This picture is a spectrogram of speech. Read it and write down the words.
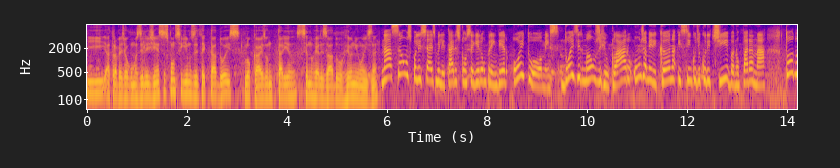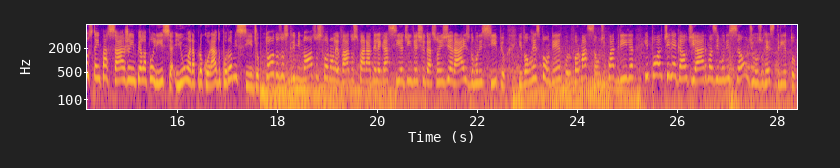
e através de algumas diligências conseguimos detectar dois locais onde estaria sendo realizado reuniões. Né? Na ação, os policiais militares conseguiram prender oito homens, dois irmãos de Rio Claro, um de Americana e cinco de Curitiba, no Paraná. Todos têm passagem pela polícia e um era procurado por homicídio. Todos os criminosos foram levados para a Delegacia de Investigações Gerais do município e vão responder por formação de quadrilha e porte ilegal de armas e munição de uso restrito.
